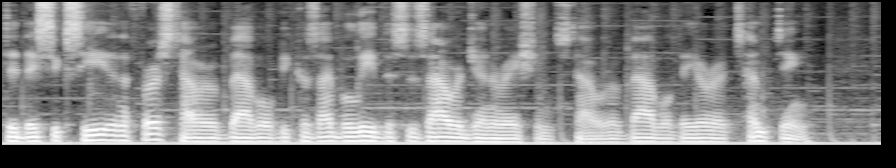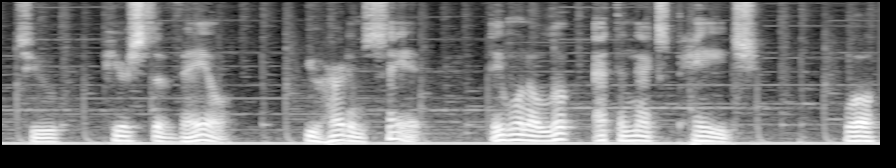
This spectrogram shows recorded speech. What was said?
Did they succeed in the first Tower of Babel? Because I believe this is our generation's Tower of Babel. They are attempting to pierce the veil. You heard him say it. They want to look at the next page. Well,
